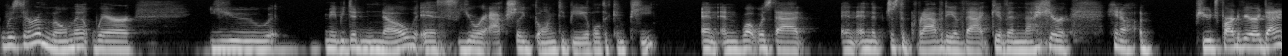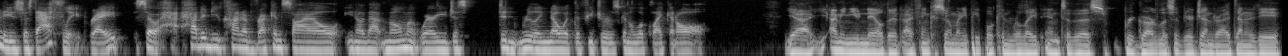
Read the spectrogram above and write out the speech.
was there a moment where you maybe didn't know if you were actually going to be able to compete? And and what was that and and the, just the gravity of that given that you're you know a huge part of your identity is just athlete right? So h- how did you kind of reconcile you know that moment where you just didn't really know what the future was going to look like at all yeah, I mean, you nailed it. I think so many people can relate into this, regardless of your gender identity.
